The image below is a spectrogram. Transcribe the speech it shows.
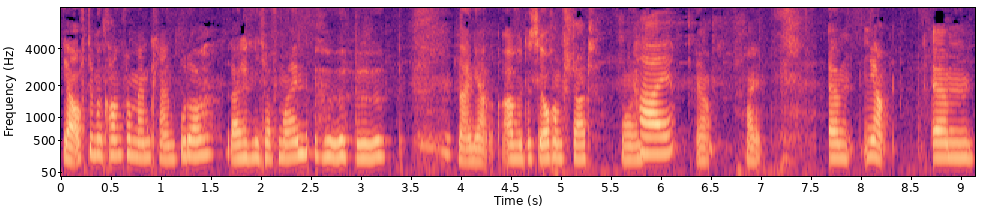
Ja, auf dem Account von meinem kleinen Bruder. Leider nicht auf meinem. Nein, ja, aber das ist ja auch am Start. Moin. Hi. Ja, hi. Ähm, ja, ähm,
